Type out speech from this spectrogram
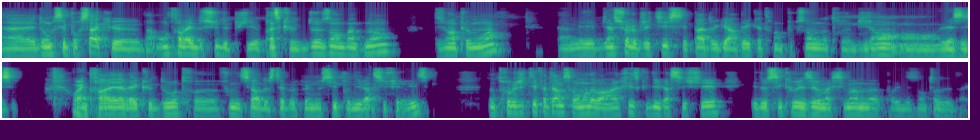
Euh, donc, c'est pour ça que bah, on travaille dessus depuis presque deux ans maintenant, disons un peu moins. Euh, mais bien sûr, l'objectif, c'est pas de garder 80% de notre bilan en USDC. Ouais. On travaille avec d'autres fournisseurs de stablecoin aussi pour diversifier le risque. Notre objectif à terme, c'est vraiment d'avoir un risque diversifié et de sécuriser au maximum pour les détenteurs de DAI.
